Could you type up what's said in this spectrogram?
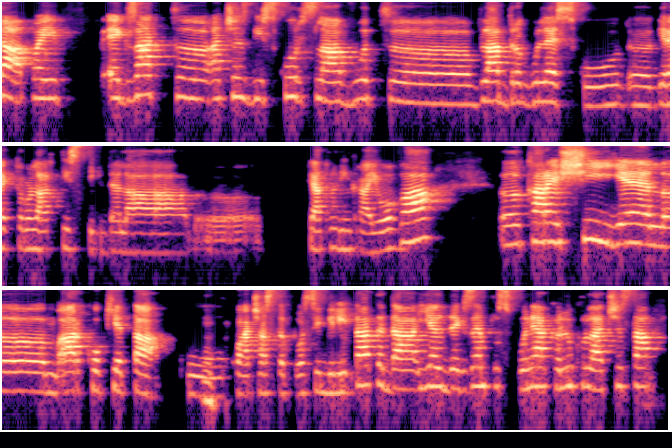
Da, păi exact uh, acest discurs l-a avut uh, Vlad Drăgulescu, uh, directorul artistic de la Teatrul din Craiova, care și el ar cocheta cu, mm. cu această posibilitate, dar el, de exemplu, spunea că lucrul acesta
